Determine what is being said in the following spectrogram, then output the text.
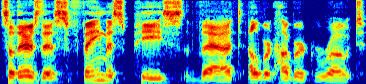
so there's this famous piece that Elbert Hubbard wrote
